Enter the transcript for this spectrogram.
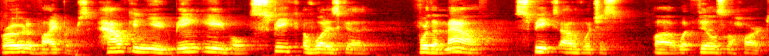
brood of vipers, how can you, being evil, speak of what is good? For the mouth speaks out of which is uh, what fills the heart.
